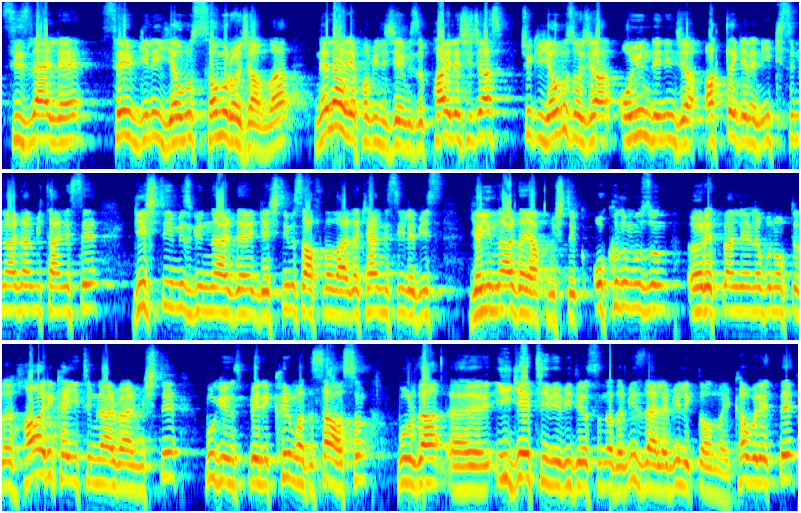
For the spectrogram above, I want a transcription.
sizlerle sevgili Yavuz Samur hocamla neler yapabileceğimizi paylaşacağız. Çünkü Yavuz Hoca oyun denince akla gelen ilk isimlerden bir tanesi. Geçtiğimiz günlerde, geçtiğimiz haftalarda kendisiyle biz yayınlar da yapmıştık. Okulumuzun öğretmenlerine bu noktada harika eğitimler vermişti. Bugün beni kırmadı sağ olsun. Burada e, İGTV videosunda da bizlerle birlikte olmayı kabul etti.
